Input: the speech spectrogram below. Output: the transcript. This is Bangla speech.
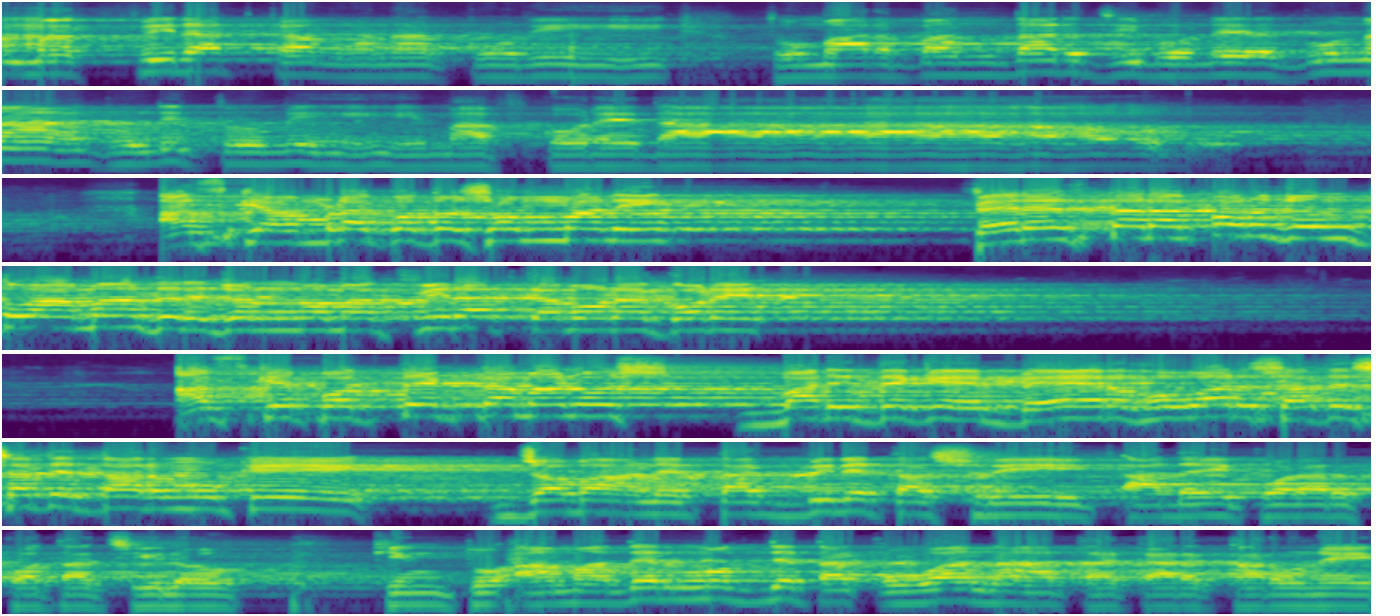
মাগফিরাত কামনা করি। তোমার বান্দার জীবনের গুনাহগুলি তুমি মাফ করে দাও। আজকে আমরা কত সম্মানী। ফেরেশতারা পর্যন্ত আমাদের জন্য মাগফিরাত কামনা করে। আজকে প্রত্যেকটা মানুষ বাড়ি থেকে বের হওয়ার সাথে সাথে তার মুখে জবানে তাকবিরে তাশরিক আদায় করার কথা ছিল। কিন্তু আমাদের মধ্যে তা কোয়া না থাকার কারণে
